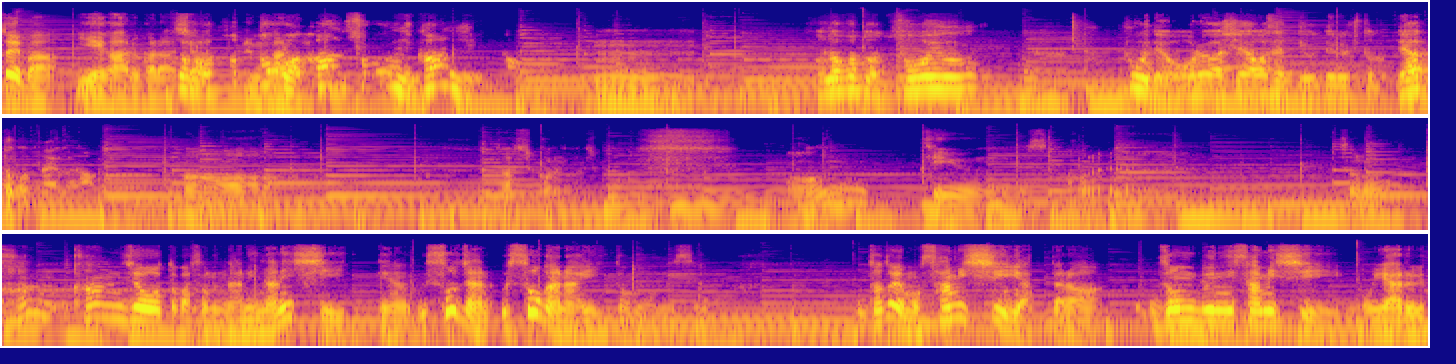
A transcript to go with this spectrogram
例えば家があるからだから幸せそこはかんそういうふうに感じうん。そんなことそういう風で俺は幸せって言うてる人と出会ったことないからああ。確かに確かに。なんていうんですかね。その感感情とかその何々しいっていうのは嘘じゃ嘘がないと思うんですよ。例えばもう寂しいやったら存分に寂しいをやる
